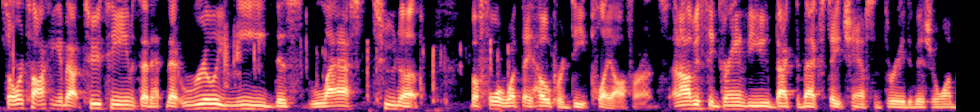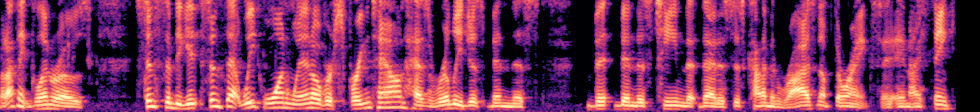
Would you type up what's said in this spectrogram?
So we're talking about two teams that that really need this last tune up before what they hope are deep playoff runs. And obviously Grandview back to back state champs in three Division One. But I think Glen Rose, since the beginning since that week one win over Springtown, has really just been this been, this team that, that has just kind of been rising up the ranks. And, and I think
